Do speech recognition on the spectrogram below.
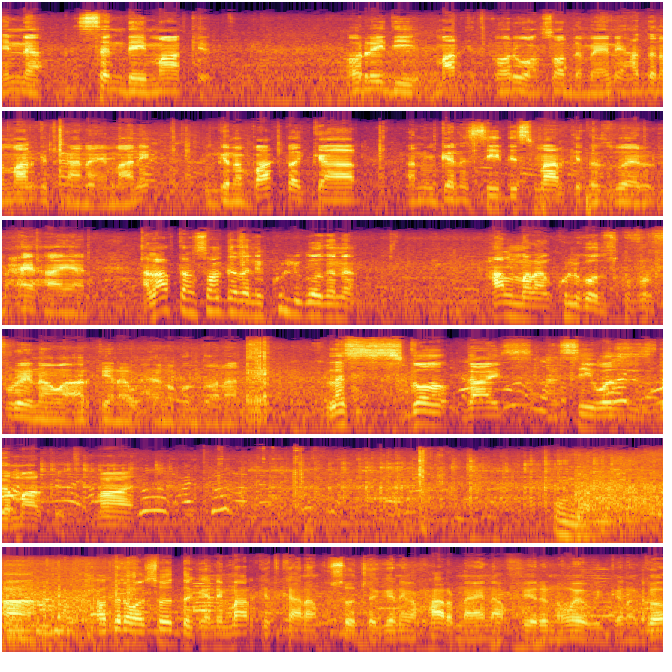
in the sunday market. Already marketka hore waan soo dhameynay haddana marketkaana imaanay we're gonna park the car and we're gonna see this market as well. Maxay haayaan alaabtaan soo gadanay kulligoodana hal mar aan kulligood isku furfuraynaa waan arkaynaa waxay noqon doonaan. Let's go guys and see what is the market. Bye. Ah, haddana waan soo deganay. Marketkaan aan ku soo deganay. Waxaan rabnaa inaan fiirino where we gonna go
